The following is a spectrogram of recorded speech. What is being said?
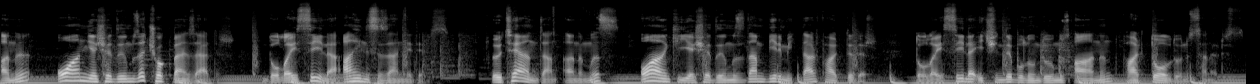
Anı o an yaşadığımıza çok benzerdir. Dolayısıyla aynısı zannederiz. Öte yandan anımız o anki yaşadığımızdan bir miktar farklıdır. Dolayısıyla içinde bulunduğumuz anın farklı olduğunu sanırız.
